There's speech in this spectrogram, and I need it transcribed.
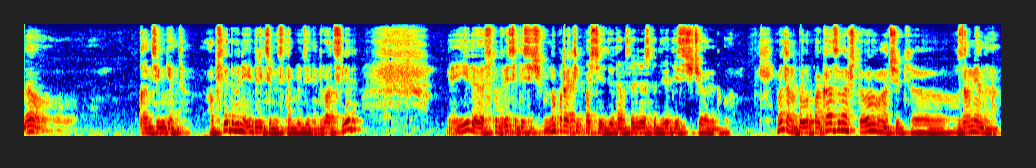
да, контингент обследования и длительность наблюдения. 20 лет и 100-200 тысяч, ну, почти там 192 тысячи человек было. И вот там было показано, что значит, э, замена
